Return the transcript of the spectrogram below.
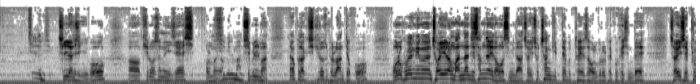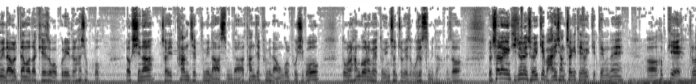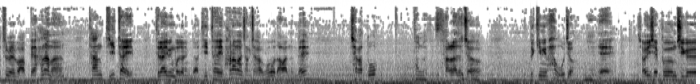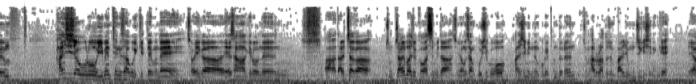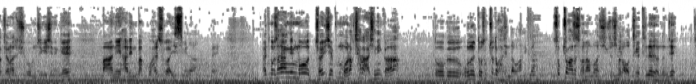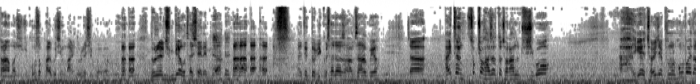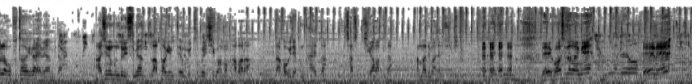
7년씩 7년식이고 어, 키로수는 이제 시- 얼마예요? 11만 11만. 생각보다 키로수는 별로 안 뛰었고 오늘 고객님은 저희랑 만난 지 3년이 넘었습니다. 저희 초창기 때부터 해서 얼굴을 뵙고 계신데 저희 제품이 나올 때마다 계속 업그레이드를 하셨고 역시나 저희 탄 제품이 나왔습니다. 탄 제품이 나온 걸 보시고 또 오늘 한 걸음에 또 인천 쪽에서 오셨습니다. 그래서 이 차량은 기존에 저희께 많이 장착이 되어 있기 때문에 어, 흡기에 트로틀 밸브 앞에 하나만 탄 D타입 driving 버전입니다. D타입 하나만 장착하고 나왔는데 차가 또 달라졌어. 달라졌죠. 느낌이 확 오죠. 네. 예. 저희 제품 지금 한시적으로 이벤트 행사하고 있기 때문에 저희가 예상하기로는 아, 날짜가 좀 짧아질 것 같습니다. 지금 영상 보시고 관심 있는 고객분들은 좀 하루라도 좀 빨리 움직이시는 게 예약 전화 주시고 움직이시는 게 많이 할인받고 할 수가 있습니다. 네. 하여튼 뭐 사장님 뭐 저희 제품 워낙 잘 아시니까 또 그 오늘 또 속초도 가신다고 하니까 속초 가서 전화 한번 주십시오. 차가 어떻게 틀려졌는지 전화 한번 주십시오. 고속 밟으시면 많이 놀라실 거예요. 놀랄 준비하고 타셔야 됩니다. 하여튼 또 믿고 찾아와서 감사하고요. 자, 하여튼 속초 가서 또 전화 좀 주시고 아 이게 저희 제품을 홍보해달라고 부탁하기가 애매합니다. 아시는 분들 있으면 라파 김태웅 유튜브에 치고 한번 봐봐라. 나 거기 제품 다 했다. 차 기가 막히다. 한마디만 해주십시오. 네, 고맙습니다, 사장님. 안녕하세요. 네네.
